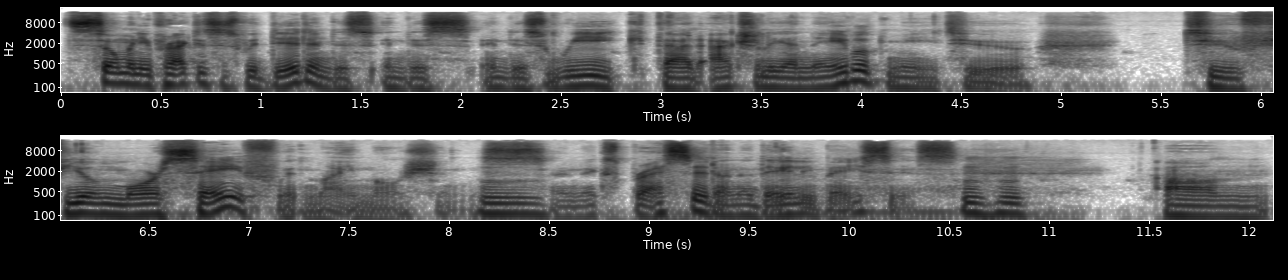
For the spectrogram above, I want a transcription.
so many practices we did in this in this in this week that actually enabled me to to feel more safe with my emotions mm. and express it on a daily basis. Mm-hmm. Um,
